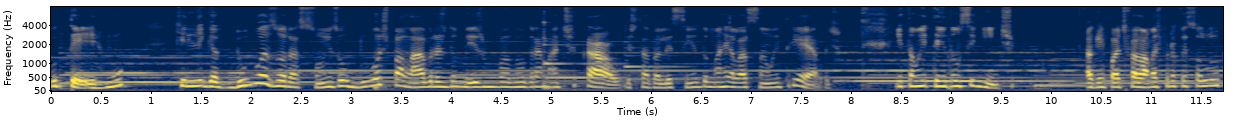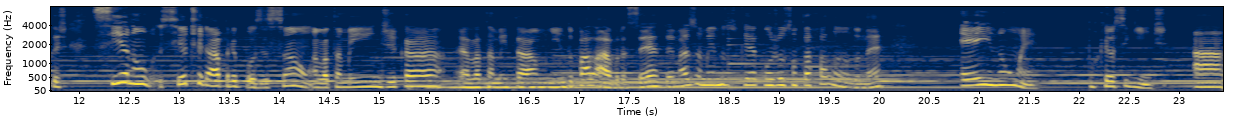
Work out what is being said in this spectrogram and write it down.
o termo que liga duas orações ou duas palavras do mesmo valor gramatical, estabelecendo uma relação entre elas. Então entendam o seguinte: Alguém pode falar, mas professor Lucas, se eu não, se eu tirar a preposição, ela também indica, ela também está unindo palavras, certo? É mais ou menos o que a conjunção está falando, né? É e não é, porque é o seguinte, a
